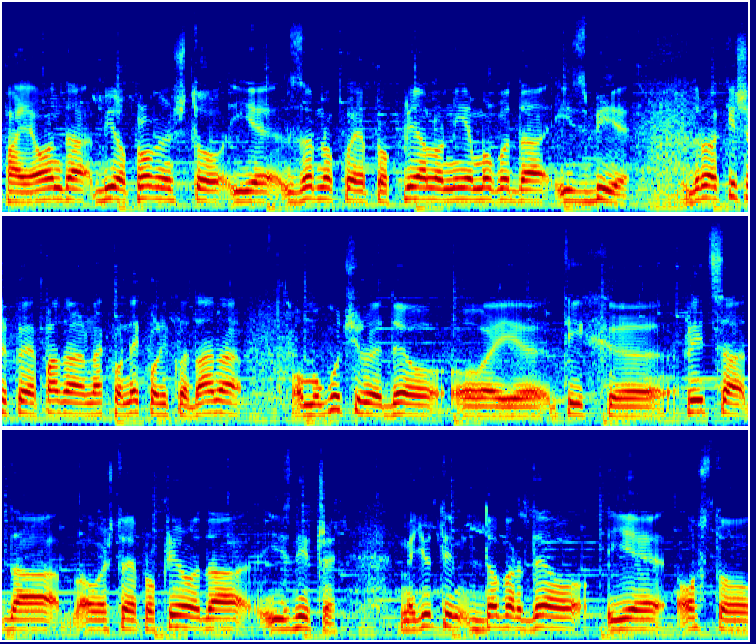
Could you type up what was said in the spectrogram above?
Pa je onda bio problem što je zrno koje je proklijalo nije mogo da izbije. Druga kiša koja je padala nakon nekoliko dana omogućilo je deo ovaj, tih klica da, ovaj, što je proklijalo da izniče. Međutim, dobar deo je ostao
